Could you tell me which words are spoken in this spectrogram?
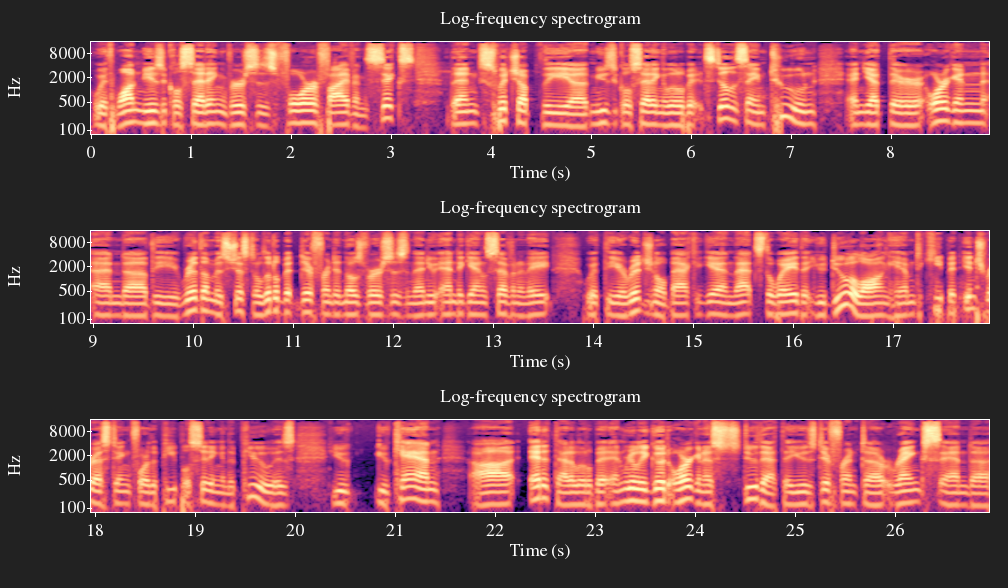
with one musical setting, verses 4, 5, and 6 then switch up the uh, musical setting a little bit. It's still the same tune, and yet their organ and uh, the rhythm is just a little bit different in those verses, and then you end again with 7 and 8 with the original back again. That's the way that you do a long hymn to keep it interesting for the people sitting in the pew is you you can uh, edit that a little bit, and really good organists do that. They use different uh, ranks and uh,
